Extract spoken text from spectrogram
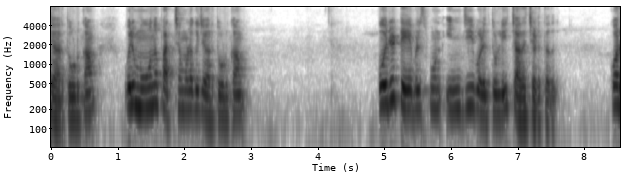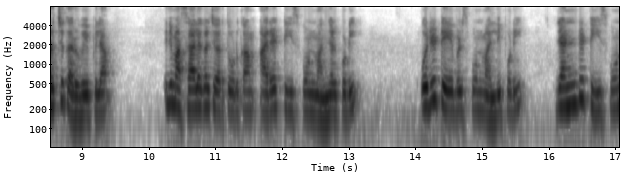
ചേർത്ത് കൊടുക്കാം. ഒരു മൂന്ന് പച്ചമുളക് ചേർത്ത് കൊടുക്കാം. ഒരു ടേബിൾ സ്പൂൺ ഇഞ്ചി വെളുത്തുള്ളി ചതച്ചെടുത്തത്. കുറച്ച് കറിവേപ്പില. ഇനി മസാലകൾ ചേർത്ത് കൊടുക്കാം. അര ടീസ്പൂൺ മഞ്ഞൾപ്പൊടി. ഒരു ടേബിൾ സ്പൂൺ മല്ലിപ്പൊടി രണ്ട് ടീസ്പൂൺ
